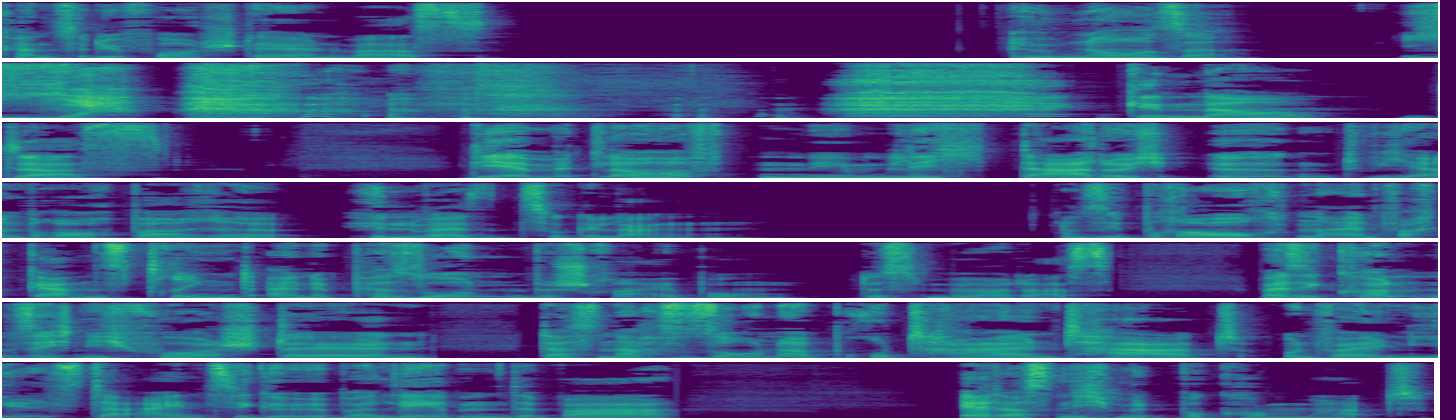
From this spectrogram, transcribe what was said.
Kannst du dir vorstellen, was? Hypnose. Ja. genau das. Die Ermittler hofften nämlich, dadurch irgendwie an brauchbare Hinweise zu gelangen. Und sie brauchten einfach ganz dringend eine Personenbeschreibung des Mörders, weil sie konnten sich nicht vorstellen, dass nach so einer brutalen Tat und weil Nils der einzige Überlebende war, er das nicht mitbekommen hat.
